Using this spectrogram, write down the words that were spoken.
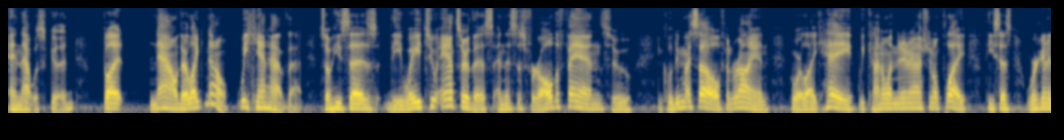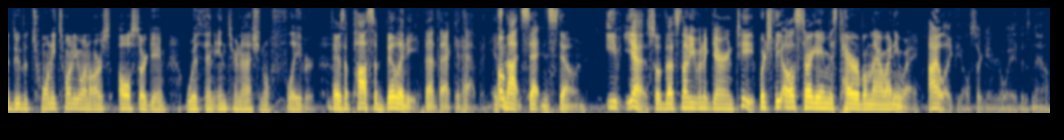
and that was good. But now they're like, no, we can't have that. So he says the way to answer this, and this is for all the fans who, including myself and Ryan, who are like, hey, we kind of want an international play. He says we're gonna do the 2021 All Star Game with an international flavor. There's a possibility that that could happen. It's Okay. not set in stone. Ev- yeah, so that's not even a guarantee. Which the All Star game is terrible now anyway. I like the All Star game the way it is now.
